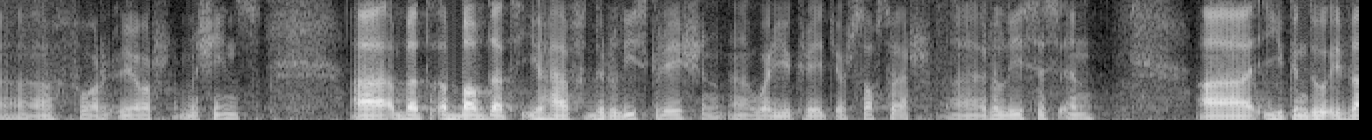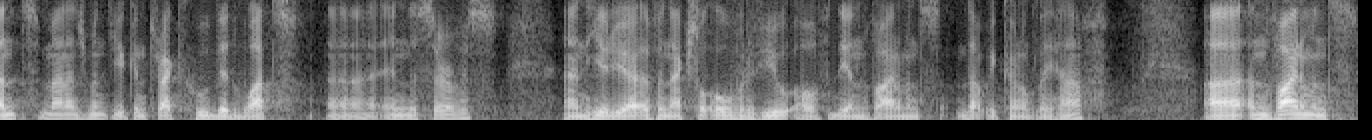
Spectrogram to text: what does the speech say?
uh, for your machines. Uh, but above that, you have the release creation, uh, where you create your software uh, releases in. Uh, you can do event management. You can track who did what in the service. And here you have an actual overview of the environments that we currently have. environments,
